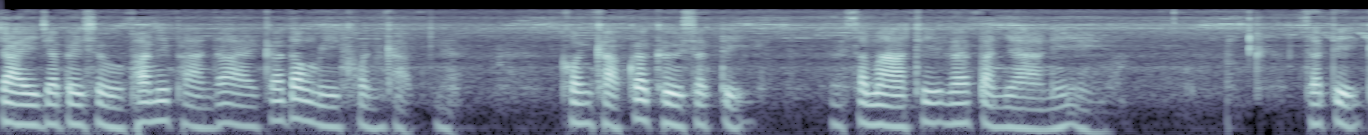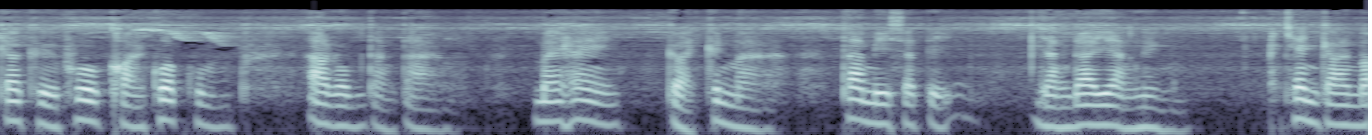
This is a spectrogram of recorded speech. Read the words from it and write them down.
ใจจะไปสู่พระนิพพานได้ก็ต้องมีคนขับ คนขับก็คือสติ สมาธิและปัญญานี้เอง สติก็คือผู้คอยควบคุมอารมณ์ต่างๆ ไม่ให้เกิดขึ้นมา ถ้ามีสติอย่างใดอย่างหนึ่ง เช่นการบ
